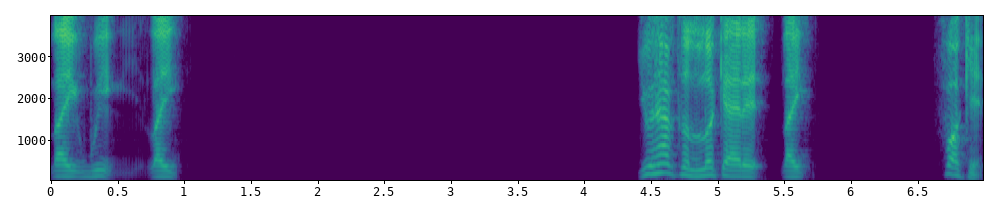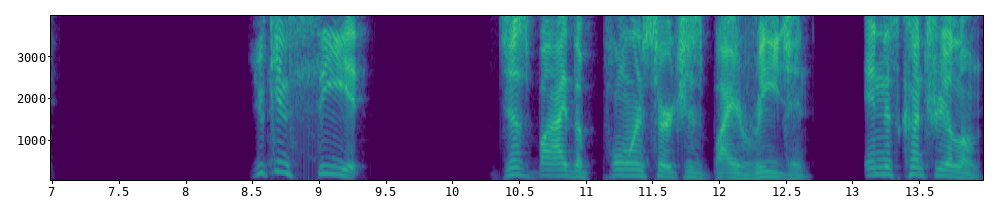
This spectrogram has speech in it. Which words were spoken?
Like, we, like, you have to look at it like, fuck it. You can see it just by the porn searches by region in this country alone.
